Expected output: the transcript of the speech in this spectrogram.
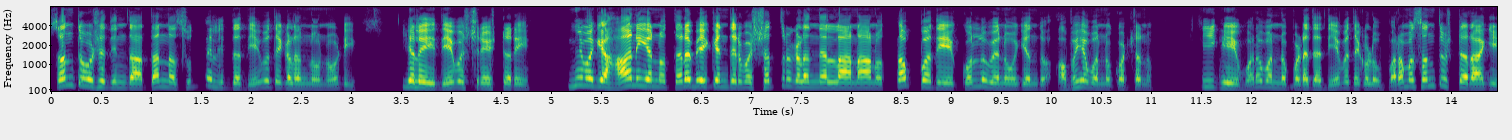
ಸಂತೋಷದಿಂದ ತನ್ನ ಸುತ್ತಲಿದ್ದ ದೇವತೆಗಳನ್ನು ನೋಡಿ, ಎಲೆ ದೇವಶ್ರೇಷ್ಠರೇ, ನಿಮಗೆ ಹಾನಿಯನ್ನು ತರಬೇಕೆಂದಿರುವ ಶತ್ರುಗಳನ್ನೆಲ್ಲ ನಾನು ತಪ್ಪದೆ ಕೊಲ್ಲುವೆನು ಎಂದು ಅಭಯವನ್ನು ಕೊಟ್ಟನು. ಹೀಗೆ ವರವನ್ನು ಪಡೆದ ದೇವತೆಗಳು ಪರಮಸಂತುಷ್ಟರಾಗಿ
